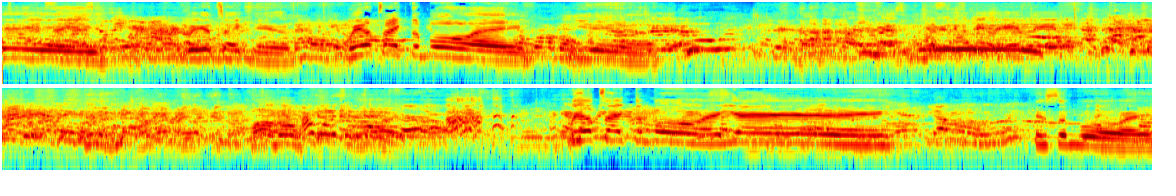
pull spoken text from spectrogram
Yay. We'll take him. We'll take the boy. Yeah. We'll take the boy. Yay. It's a boy.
